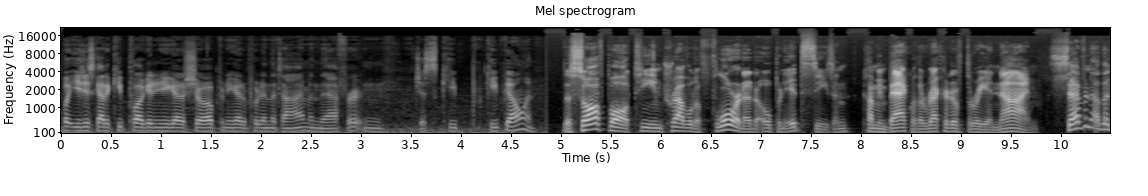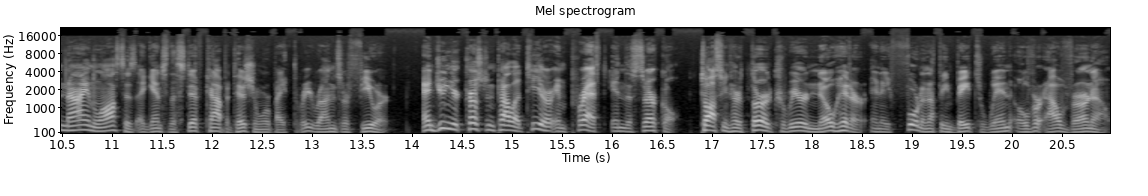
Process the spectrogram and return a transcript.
but you just got to keep plugging and you got to show up and you got to put in the time and the effort and just keep keep going. The softball team traveled to Florida to open its season, coming back with a record of 3 and 9. 7 of the 9 losses against the stiff competition were by 3 runs or fewer. And junior Kirsten Pelletier impressed in the circle, tossing her third career no-hitter in a 4-0 Bates win over Alverno.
